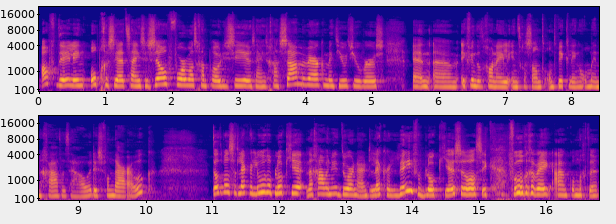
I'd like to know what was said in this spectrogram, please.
afdeling opgezet. Zijn ze zelf formats gaan produceren? Zijn ze gaan samenwerken met YouTubers? En um, ik vind dat gewoon een hele interessante ontwikkelingen om in de gaten te houden. Dus vandaar ook. Dat was het lekker loeren blokje. Dan gaan we nu door naar het lekker leven blokje. Zoals ik vorige week aankondigde,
